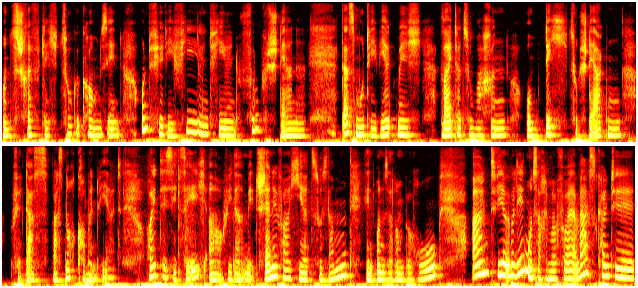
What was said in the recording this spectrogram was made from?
uns schriftlich zugekommen sind und für die vielen, vielen fünf Sterne. Das motiviert mich weiterzumachen, um dich zu stärken für das, was noch kommen wird. Heute sitze ich auch wieder mit Jennifer hier zusammen in unserem Büro und wir überlegen uns auch immer vorher, was könnte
